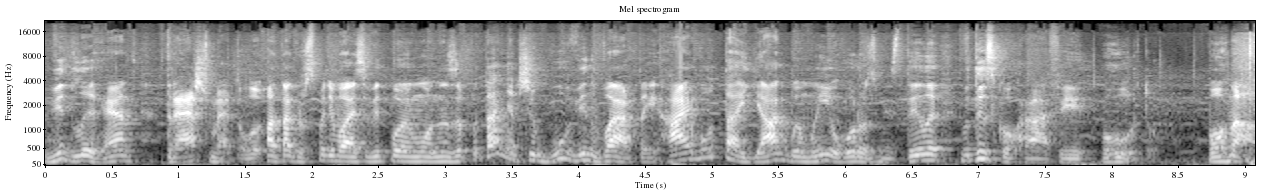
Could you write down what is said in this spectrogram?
від легенд треш металу. А також сподіваюся, відповімо на запитання, чи був він вартий хайбу та як би ми його розмістили в дискографії гурту. Погнали!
